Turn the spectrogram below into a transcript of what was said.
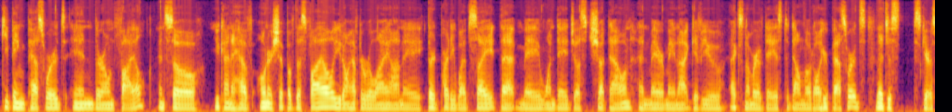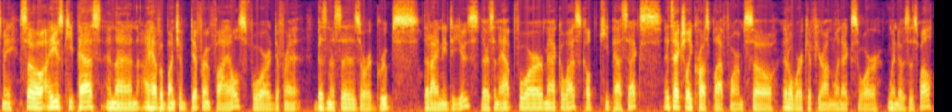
keeping passwords in their own file. And so you kind of have ownership of this file. You don't have to rely on a third party website that may one day just shut down and may or may not give you X number of days to download all your passwords. That just scares me. So I use KeePass and then I have a bunch of different files for different businesses or groups that I need to use. There's an app for Mac OS called KeePass X. It's actually cross platform, so it'll work if you're on Linux or Windows as well.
